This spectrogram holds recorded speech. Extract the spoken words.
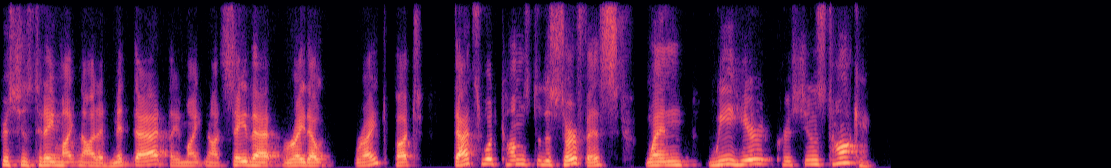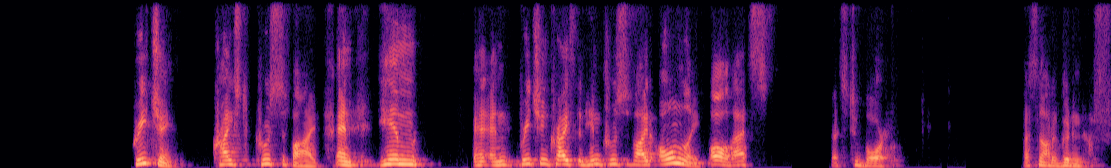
Christians today might not admit that. They might not say that right out right, but that's what comes to the surface when we hear Christians talking. Preaching Christ crucified and him and, and preaching Christ and him crucified only. Oh, that's that's too boring. That's not good enough.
